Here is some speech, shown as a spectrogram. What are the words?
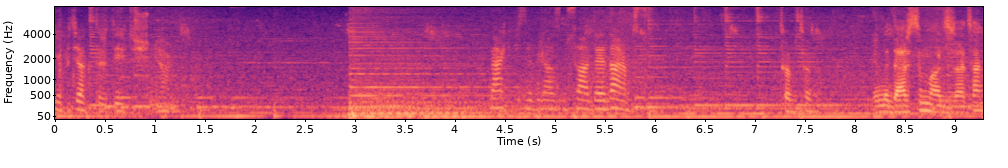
Yapacaktır diye düşünüyorum. Berk bize biraz müsaade eder misin? Tabii tabii. Benim de dersim vardı zaten.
